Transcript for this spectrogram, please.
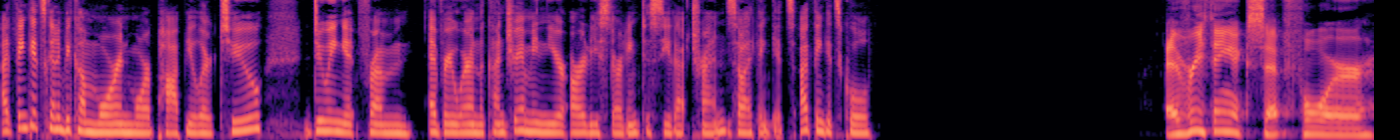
I think it's going to become more and more popular too, doing it from everywhere in the country. I mean, you're already starting to see that trend, so I think it's I think it's cool. Everything except for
